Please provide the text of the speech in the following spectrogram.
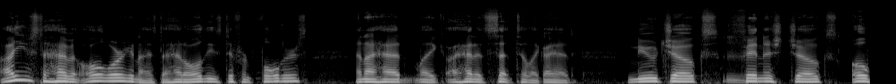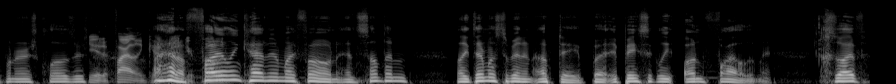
I used to have it all organized. I had all these different folders, and I had like I had it set to like I had new jokes, Mm. finished jokes, openers, closers. You had a filing cabinet. I had a your phone. filing cabinet in my phone, and something like there must have been an update, but it basically unfiled me. So I've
